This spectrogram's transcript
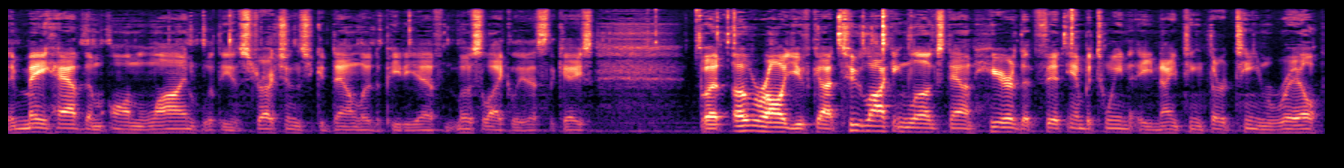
They may have them online with the instructions. You could download the PDF. Most likely that's the case. But overall, you've got two locking lugs down here that fit in between a 1913 rail.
